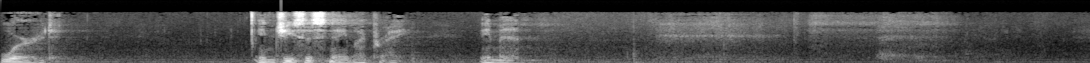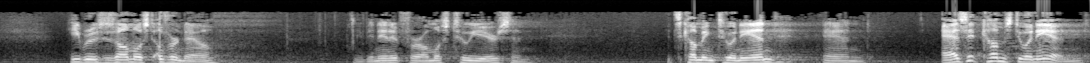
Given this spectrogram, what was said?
word? In Jesus' name I pray. Amen. Hebrews is almost over now. You've been in it for almost two years and it's coming to an end, and as it comes to an end,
